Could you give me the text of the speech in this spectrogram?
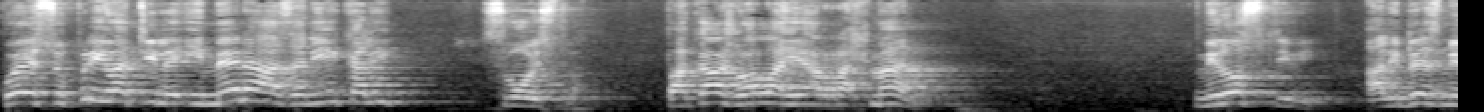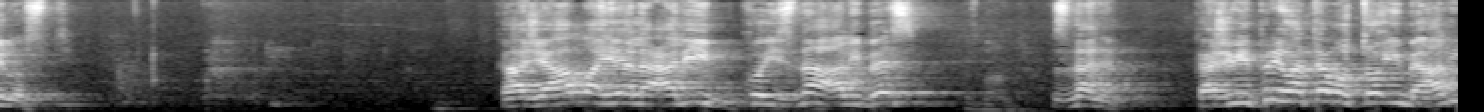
koje su prihvatile imena, a zanijekali svojstva. Pa kažu Allah je Ar-Rahman, milostivi, ali bez milosti. Kaže Allah je Al-Alim, koji zna, ali bez znanja. Kaže mi prihvatamo to ime, ali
